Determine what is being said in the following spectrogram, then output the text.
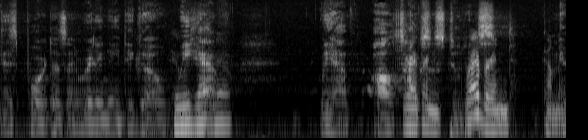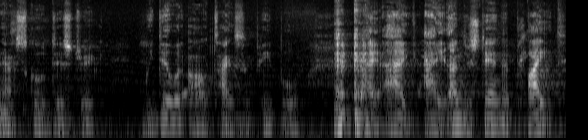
this board doesn't really need to go. Who we is that have, now? we have all types of Reverend, students Reverend in our Cummings. school district. We deal with all types of people. I, I, I understand the plight.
